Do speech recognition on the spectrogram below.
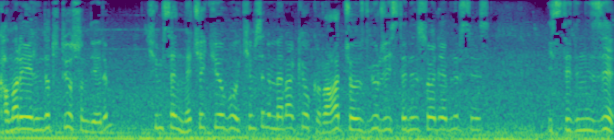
kamerayı elinde tutuyorsun diyelim. Kimse ne çekiyor bu? Kimsenin merakı yok. Rahatça özgürce istediğinizi söyleyebilirsiniz. İstediğinizi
